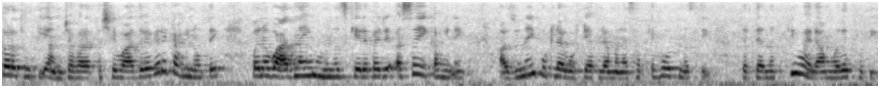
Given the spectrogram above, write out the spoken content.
करत होती आमच्या घरात. तसे वाद वगैरे काही नव्हते. पण वाद नाही म्हणूनच केले पाहिजे असंही काही नाही. अजूनही कुठल्या गोष्टी आपल्या मनासारख्या होत नसतील तर त्या नक्की व्हायला मदत होती.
